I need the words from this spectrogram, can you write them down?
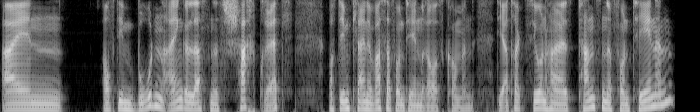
ein auf dem Boden eingelassenes Schachbrett, aus dem kleine Wasserfontänen rauskommen. Die Attraktion heißt Tanzende Fontänen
